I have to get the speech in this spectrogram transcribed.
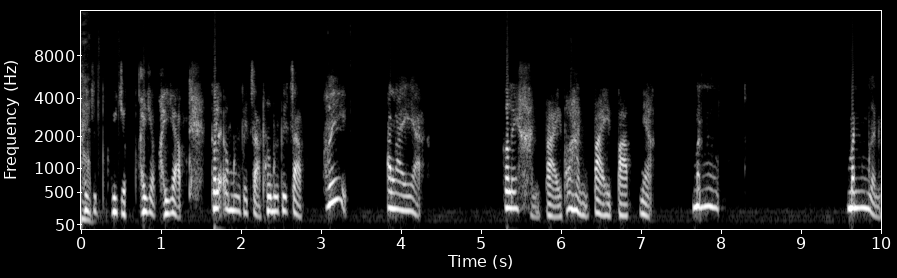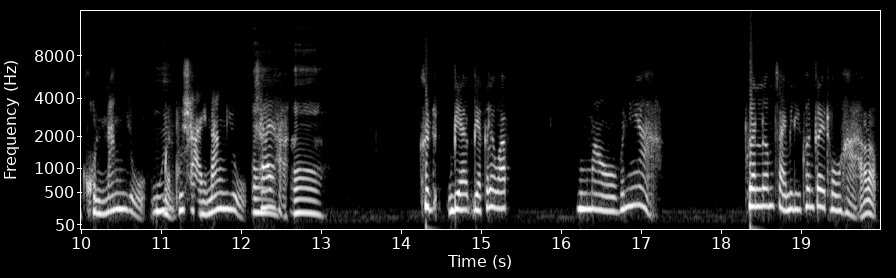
ครับขยับขยับขยับขยับ ก็เลยเอามือไปจับเพื่อมือไปจับเฮ้ยอะไรอะ ก็เลยหันไปพอหันไปปั๊บเนี่ย มัน มันเหมือนคนนั่งอยู่อุ๊ยเหมือนผู้ชายนั่งอยู่ ใช่ค่ะอ๋อคือเบียร์เบียร์ก็เลยว่ามึงเมาปะเนี่ย เพื่อนเริ่มใจไม่ดีเพื่อนก็เลยโทรหาแบบมึง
